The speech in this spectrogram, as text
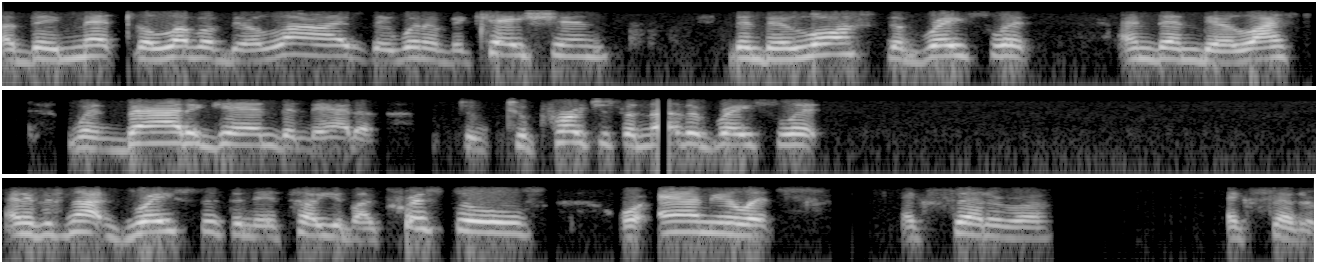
Uh, they met the love of their lives. They went on vacation. Then they lost the bracelet, and then their life went bad again. Then they had to, to, to purchase another bracelet. And if it's not bracelets, then they tell you about crystals or amulets, etc., etc.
